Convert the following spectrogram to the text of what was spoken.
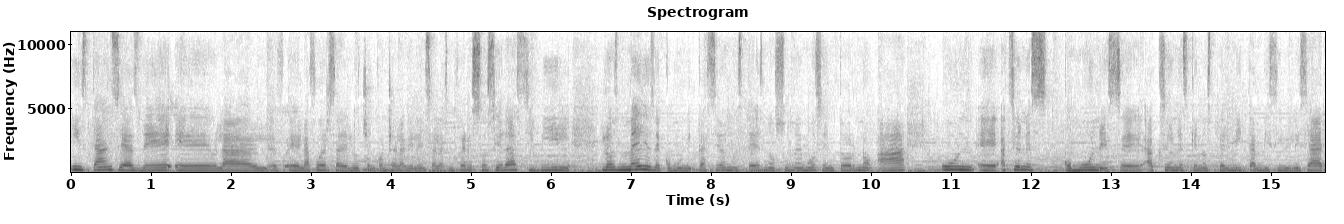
instancias de eh, la, eh, la fuerza de lucha en contra de la violencia a las mujeres, sociedad civil, los medios de comunicación, ustedes nos sumemos en torno a un, eh, acciones comunes, eh, acciones que nos permitan visibilizar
